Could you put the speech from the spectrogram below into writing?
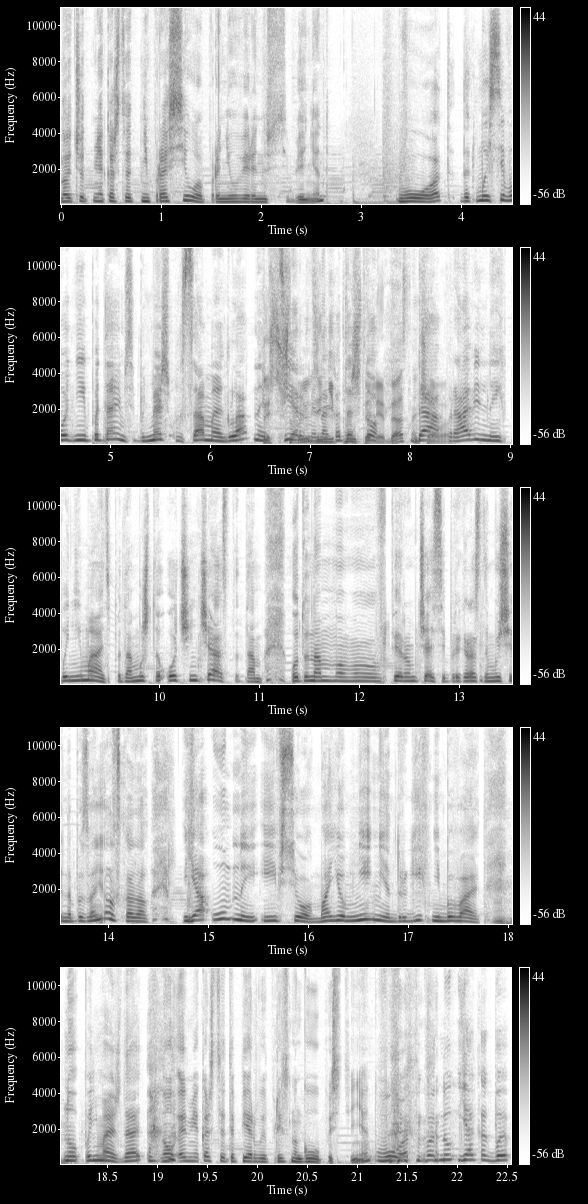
Но что-то, мне кажется, это не про силу, а про неуверенность в себе, нет? Вот. Так мы сегодня и пытаемся, понимаешь, самое главное То есть, в люди терминах не это путали, что? да, сначала? Да, правильно их понимать, потому что очень часто там, вот он нам э, в первом часе прекрасный мужчина позвонил и сказал, я умный и все, мое мнение других не бывает. Ну, понимаешь, да? Ну, э, мне кажется, это первый признак глупости, нет? Вот, ну я как бы,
